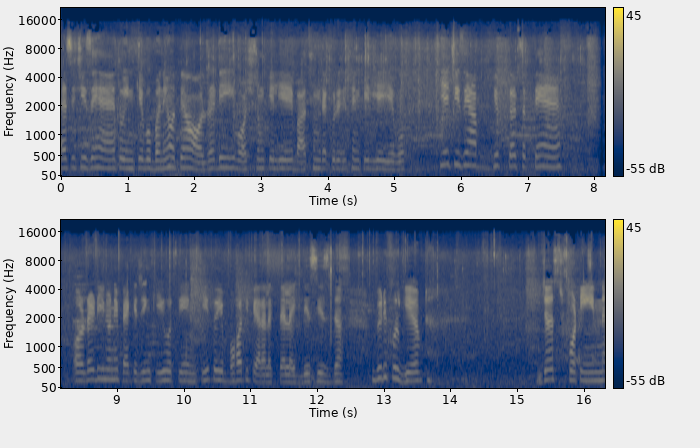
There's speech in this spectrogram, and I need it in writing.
ऐसी चीज़ें हैं तो इनके वो बने होते हैं ऑलरेडी वॉशरूम के लिए बाथरूम डेकोरेशन के लिए ये वो। ये चीज़ें आप गिफ्ट कर सकते हैं। ऑलरेडी इन्होंने पैकेजिंग की होती है इनकी तो ये बहुत ही प्यारा लगता है like this is the beautiful gift just fourteen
